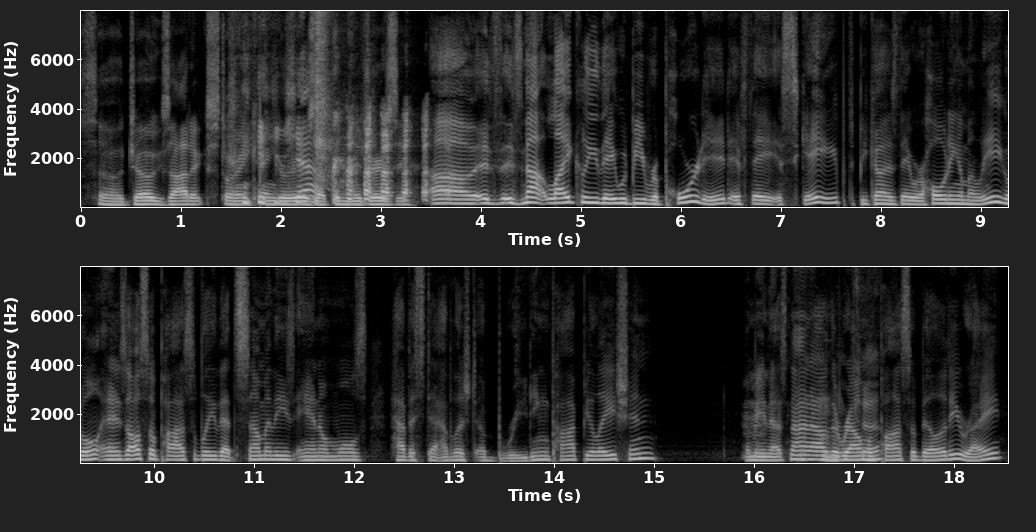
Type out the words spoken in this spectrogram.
So Joe Exotic storing kangaroos Yeah. up in New Jersey. uh, it's it's not likely they would be reported if they escaped because they were holding them illegal, and it's also possibly that some of these animals have established a breeding population. I mean, that's not out of the realm of possibility, right?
